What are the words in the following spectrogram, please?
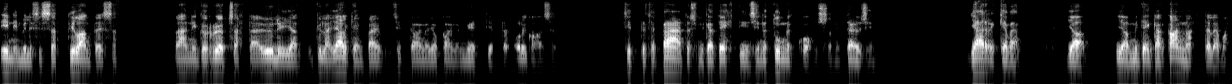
inhimillisissä tilanteissa vähän niin kuin ryöpsähtää yli ja kyllä jälkeenpäin sitten aina jokainen miettii, että olikohan se sitten se päätös, mikä tehtiin siinä tunnekuohussa, niin täysin järkevä ja, ja mitenkään kannatteleva.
